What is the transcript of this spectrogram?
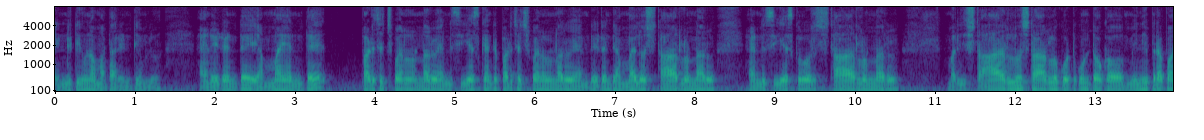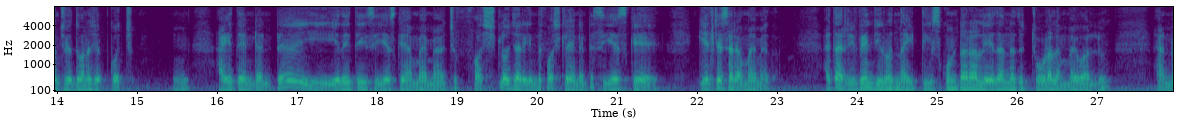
రెండు టీంలు అన్నమాట ఆ రెండు టీంలు అండ్ ఏంటంటే ఎంఐ అంటే పడి చచ్చిపోయిన ఉన్నారు. అండ్ సిఎస్కే అంటే పడి చచ్చిపోయిన ఉన్నారు. అండ్ ఏంటంటే ఎంఐలో స్టార్లు ఉన్నారు. అండ్ సిఎస్కేలో స్టార్లు ఉన్నారు. మరి స్టార్లు స్టార్లు కొట్టుకుంటే ఒక మినీ ప్రపంచ యుద్ధం అనే చెప్పుకోవచ్చు. అయితే ఏంటంటే ఈ ఏదైతే ఈ సిఎస్కే ఎంఐ మ్యాచ్ ఫస్ట్లో జరిగింది ఫస్ట్లో ఏంటంటే సిఎస్కే గెలిచేశారు అమ్మాయి మీద. అయితే ఆ రివెంజ్ ఈరోజు నైట్ తీసుకుంటారా లేదా అన్నది చూడాలి అమ్మాయి వాళ్ళు. అండ్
